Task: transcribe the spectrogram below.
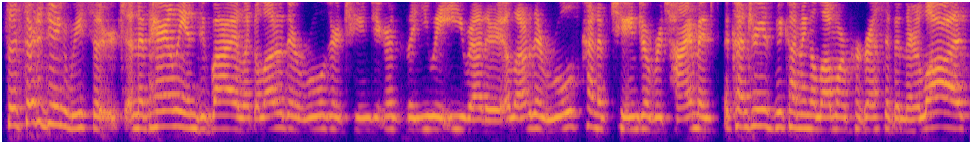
So I started doing research, and apparently in Dubai, like a lot of their rules are changing, or the UAE rather, a lot of their rules kind of change over time, and the country is becoming a lot more progressive in their laws.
